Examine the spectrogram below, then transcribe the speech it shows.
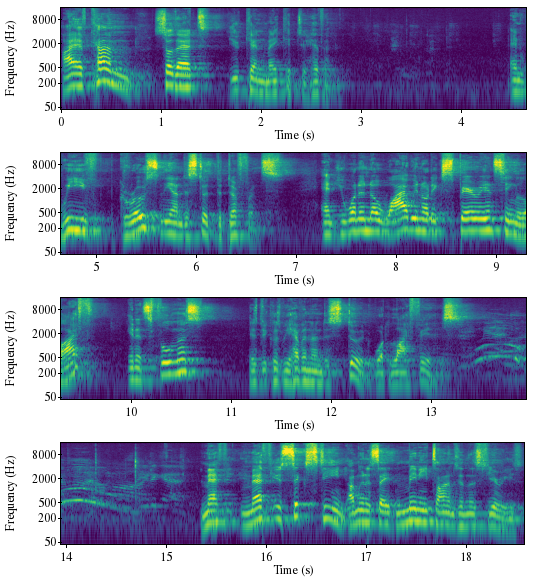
I have come so that you can make it to heaven. And we've grossly understood the difference. And you want to know why we're not experiencing life in its fullness? Is because we haven't understood what life is. Matthew, Matthew 16, I'm going to say it many times in this series.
